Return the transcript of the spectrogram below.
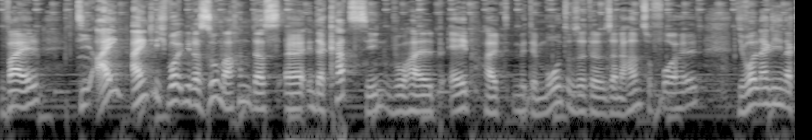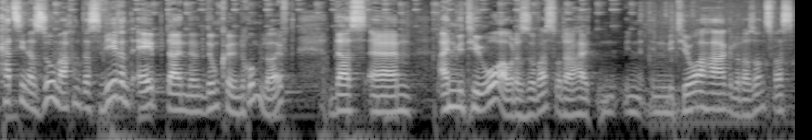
weil die eigentlich wollten die das so machen, dass äh, in der Cutscene, wo halt Ape halt mit dem Mond und so seine Hand so vorhält, die wollten eigentlich in der Cutscene das so machen, dass während Ape da in dem Dunkeln rumläuft, dass ähm, ein Meteor oder sowas oder halt ein, ein Meteorhagel oder sonst was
